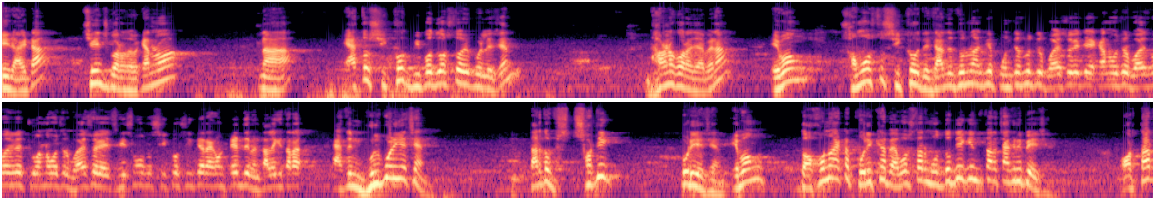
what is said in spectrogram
এই রায়টা চেঞ্জ করাতে হবে। কেন না, এত শিক্ষক বিপদগ্রস্ত হয়ে পড়েছেন, ধারণা করা যাবে না। এবং সমস্ত শিক্ষকদের, যাদের ধরুন আজকে পঞ্চাশ বছর বয়স হয়ে গেছে, একান্ন বছর বয়স হয়ে গেছে, চুয়ান্ন বছর বয়স হয়ে গেছে, সেই সমস্ত শিক্ষক শিক্ষিকারা এখন টেট দেবেন, তাহলে কি তারা এতদিন ভুল পড়িয়েছেন? তারা তো সঠিক পড়িয়েছেন। এবং তখনও একটা পরীক্ষা ব্যবস্থার মধ্য দিয়ে কিন্তু তারা চাকরি পেয়েছেন অর্থাৎ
